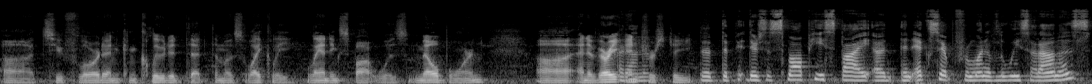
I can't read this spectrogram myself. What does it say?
uh, to Florida and concluded that the most likely landing spot was Melbourne. Uh, and a very interesting. The, the, there's a small piece by an excerpt from one of Luis Arana's,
